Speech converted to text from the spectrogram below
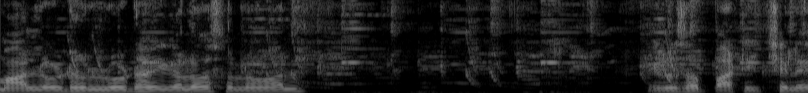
মাল লোড লোড হয়ে গেল ষোলো মাল। এগুলো সব পার্টির ছেলে।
